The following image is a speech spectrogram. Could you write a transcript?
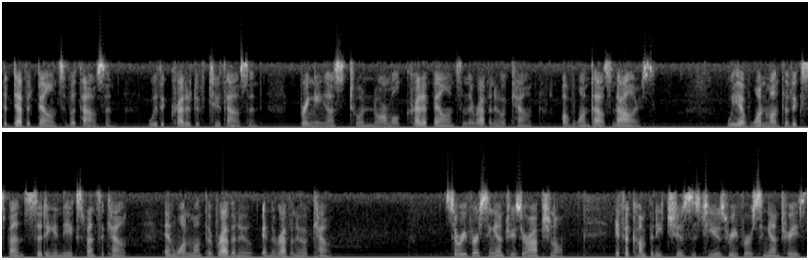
the debit balance of 1000 with a credit of 2000 bringing us to a normal credit balance in the revenue account of $1,000. We have one month of expense sitting in the expense account and one month of revenue in the revenue account. So reversing entries are optional. If a company chooses to use reversing entries,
